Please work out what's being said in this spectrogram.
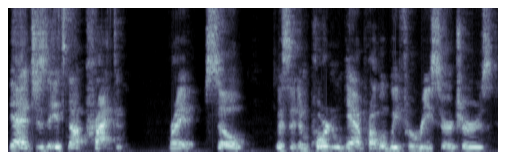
Yeah, it's just it's not practical, right? So is it important? Yeah, probably for researchers,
